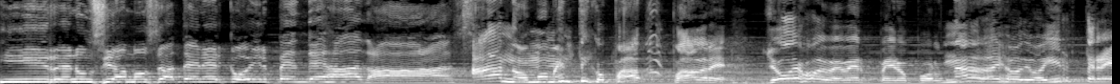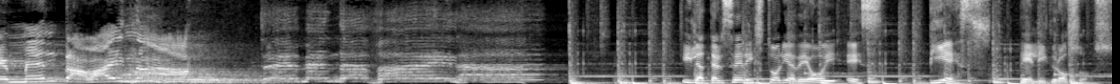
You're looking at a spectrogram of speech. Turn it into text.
Y renunciamos a tener que oír pendejadas. Ah, no, un momentico, padre. Yo dejo de beber, pero por nada dejo de oír tremenda vaina. Tremenda vaina. Y la tercera historia de hoy es pies peligrosos.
